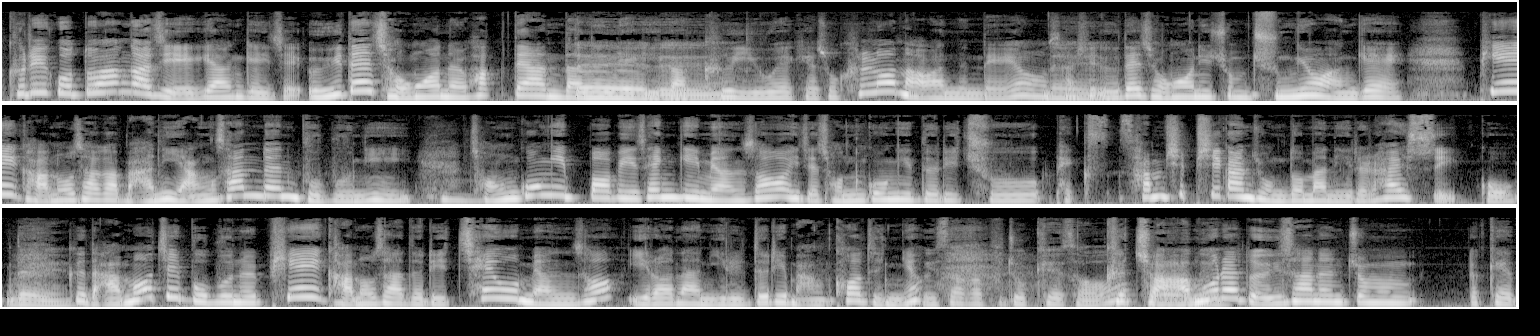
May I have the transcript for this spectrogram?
그리고 또 한 가지 얘기한 게 이제 의대 정원을 확대한다는 네, 얘기가 네. 그 이후에 계속 흘러나왔는데요. 네. 사실 의대 정원이 좀 중요한 게 PA 간호사가 많이 양산된 부분이 음. 전공의법이 생기면서 이제 전공의들이 주 130시간 정도만 일을 할 수 있고 네. 그 나머지 부분을 PA 간호사들이 채우면서 일어난 일들이 많거든요. 의사가 부족해서. 그렇죠. 아무래도 의사는 좀 이렇게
